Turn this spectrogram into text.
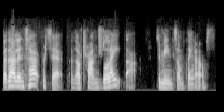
but they'll interpret it and they'll translate that to mean something else.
